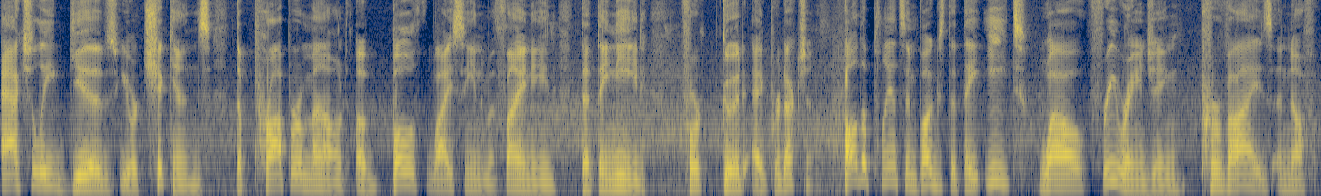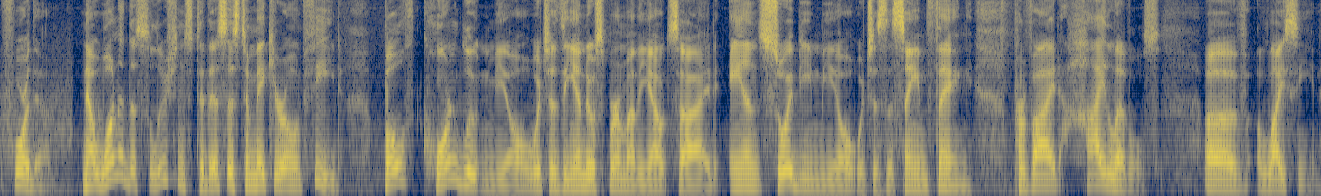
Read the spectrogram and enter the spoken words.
actually gives your chickens the proper amount of both lysine and methionine that they need for good egg production. All the plants and bugs that they eat while free ranging provides enough for them. Now, one of the solutions to this is to make your own feed. Both corn gluten meal, which is the endosperm on the outside, and soybean meal, which is the same thing, provide high levels of lysine.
